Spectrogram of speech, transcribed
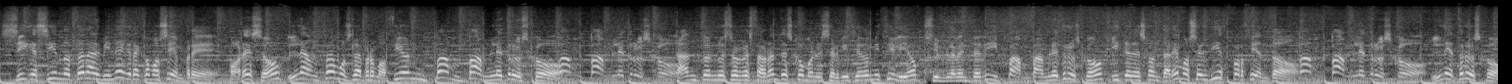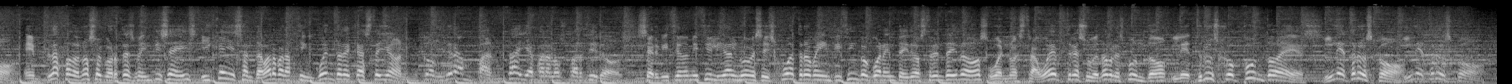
sigue siendo tan albinegra como siempre. Por eso, lanzamos la promoción Pam Pam Letrusco. Pam Pam Letrusco. Tanto en nuestros restaurantes como en el servicio a domicilio, simplemente di Pam Pam Letrusco y te descontaremos el 10%. Pam Pam Letrusco. Letrusco, en Plaza Donoso Cortés 26 y calle Santa Bárbara 50 de Castellón, con gran pantalla para los partidos. Servicio a domicilio al 964 25 42 32 o en nuestra web www.letrusco.es. Letrusco, Letrusco. 够。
